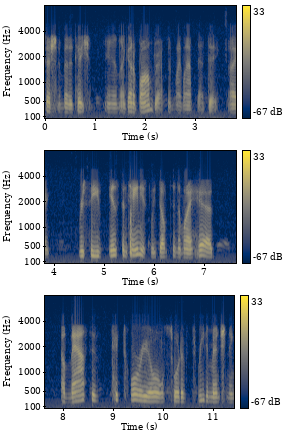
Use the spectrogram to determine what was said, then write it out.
session of meditation. And I got a bomb draft in my lap that day. I received instantaneously dumped into my head a massive pictorial sort of three dimensioning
